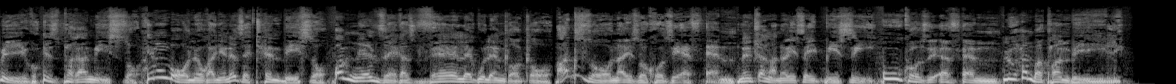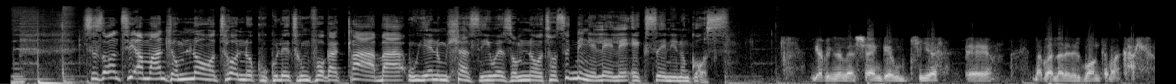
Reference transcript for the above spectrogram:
Imbiko, isiphakamiso, imbono kanye nezethembiso okungenzeka sivele kule ngxoxo akuzona izokhozi FM nenhlangano yeSABC. Ukhozi FM luhamba phambili. Sizonthi amandla omnotho nogugulethu umfoka Xaba uyena umhlaziyi wezomnotho sikubingelele ekseni nonkosi. ngiyabingelela shenge umthiya eh nabalaleli bonke emakhaya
